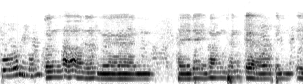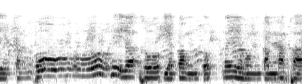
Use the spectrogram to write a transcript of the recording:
คลมุนกันมาเนืองแงนให้ได้นั่งแทนแก้วเป็นเอกสังโฆนิยะโสเกียกองตกในห้องกรรมฐา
